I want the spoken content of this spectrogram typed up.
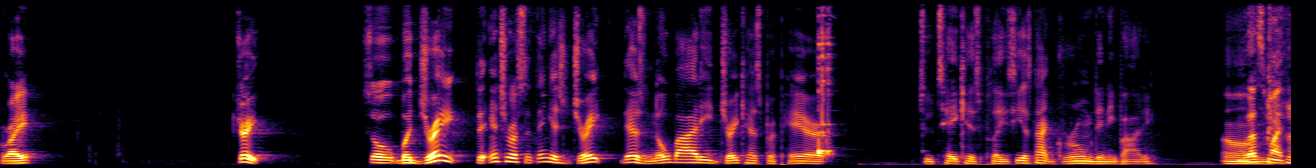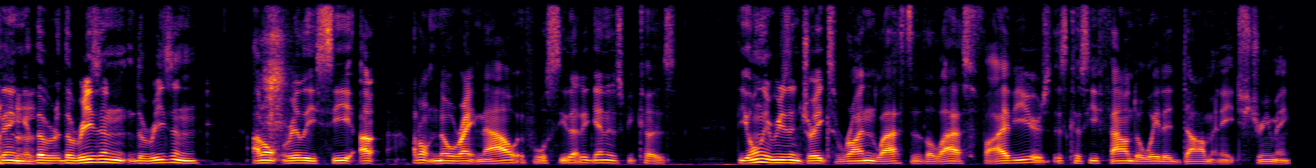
right? Drake. So, but Drake, the interesting thing is Drake, there's nobody Drake has prepared to take his place. He has not groomed anybody. Um, Well, that's my thing. the The reason the reason I don't really see I I don't know right now if we'll see that again is because the only reason Drake's run lasted the last five years is because he found a way to dominate streaming.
